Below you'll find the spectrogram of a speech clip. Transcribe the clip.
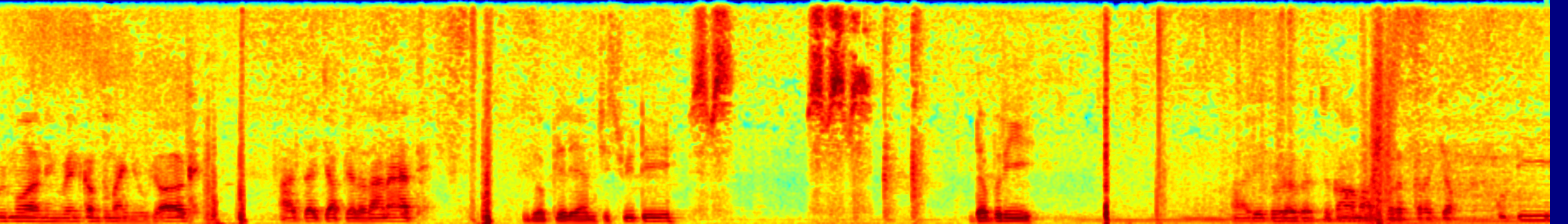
Good morning welcome to my new blog आज जायचे आपल्याला रानात. झोपलेली आहे आमची स्वीटी. डबरी. आज थोडं घरचं काम आज परत करायची कुटी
